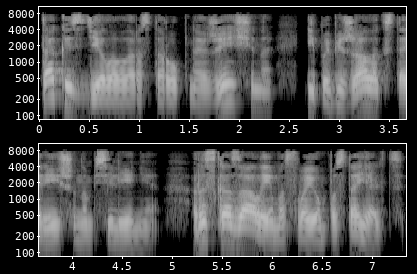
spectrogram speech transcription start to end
Так и сделала расторопная женщина и побежала к старейшинам селения, рассказала им о своем постояльце.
